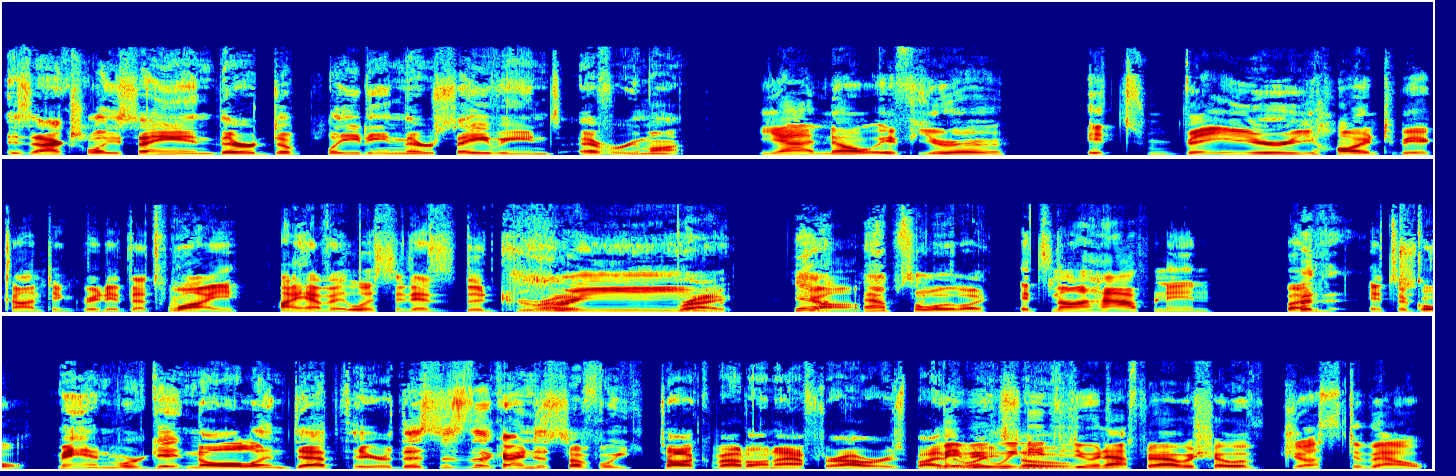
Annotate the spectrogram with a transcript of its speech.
is actually saying they're depleting their savings every month. yeah, no, if you're it's very hard to be a content creator. That's why I have it listed as the dream. Right. Yeah, job. absolutely. It's not happening, but, But it's a goal. Man, we're getting all in depth here. This is the kind of stuff we talk about on After Hours, by the way. Maybe we need to do an after hour show of just about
